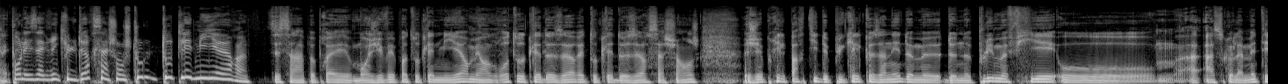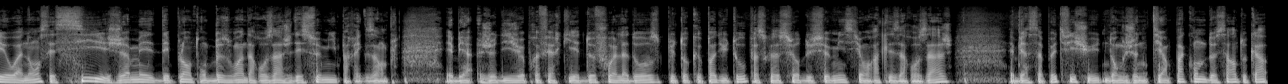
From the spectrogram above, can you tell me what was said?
Ouais, pour les agriculteurs, ça change tout- toutes les demi-heures. C'est ça à peu près. Moi, j'y vais pas toutes les demi-heures, mais en gros toutes les deux heures et toutes les deux heures, ça change. J'ai pris le parti depuis quelques années de me de ne plus me fier au à, à ce que la météo annonce. Et si jamais des plantes ont besoin d'arrosage, des semis par exemple, eh bien, je dis je préfère qu'il y ait deux fois la dose plutôt que pas du tout, parce que sur du semis, si on rate les arrosages, eh bien, ça peut être fichu. Donc, je ne tiens pas compte de ça, en tout cas,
